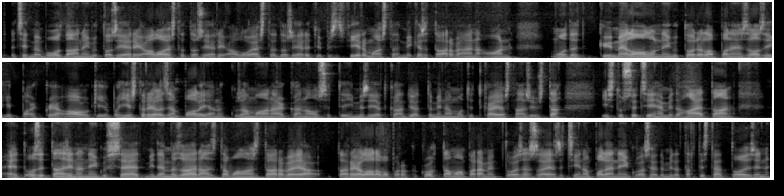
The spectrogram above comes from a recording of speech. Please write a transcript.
Sitten me puhutaan niinku tosi eri aloista, tosi eri alueista, tosi erityyppisistä firmoista, että mikä se tarve aina on. Mutta kyllä meillä on ollut niinku todella paljon sellaisiakin paikkoja auki, jopa historiallisen paljon, kun samaan aikaan on ollut ihmisiä, jotka on työttöminä, mutta jotka ei jostain syystä istu siihen, mitä haetaan. Et osittain siinä on niinku se, että miten me saadaan se, tavallaan se tarve ja tarjolla oleva porukka kohtaamaan paremmin toisensa, ja sitten siinä on paljon niinku asioita, mitä tarvitsisi tehdä toisin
